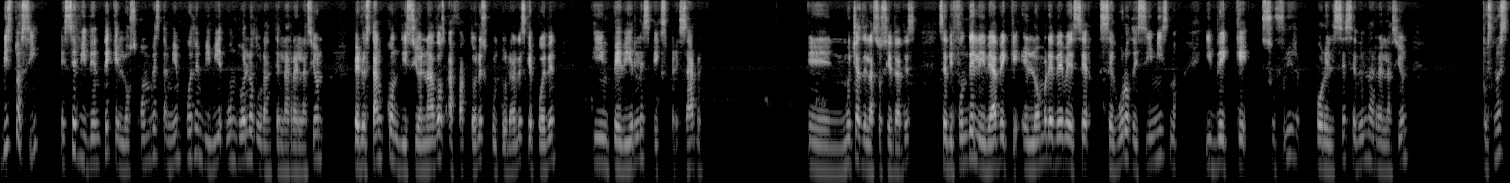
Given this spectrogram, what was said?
Visto así, es evidente que los hombres también pueden vivir un duelo durante la relación, pero están condicionados a factores culturales que pueden impedirles expresarlo. En muchas de las sociedades se difunde la idea de que el hombre debe ser seguro de sí mismo y de que sufrir por el cese de una relación, pues no es,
